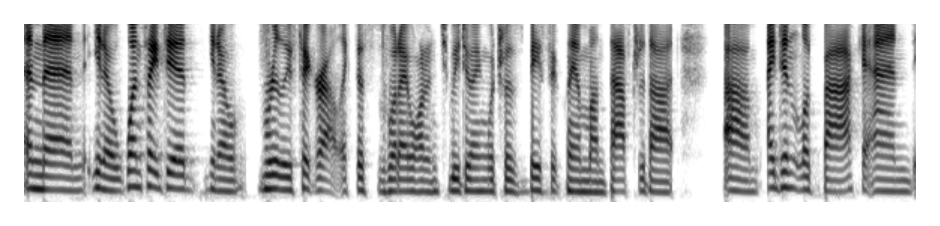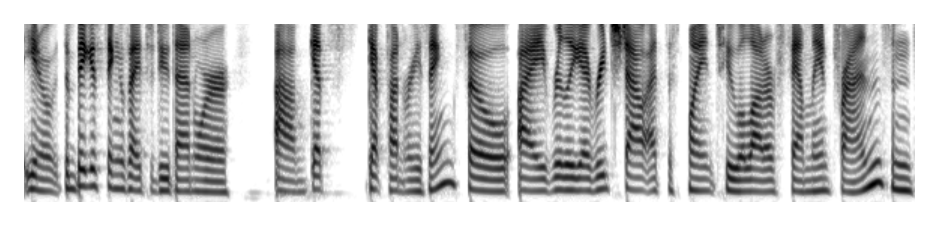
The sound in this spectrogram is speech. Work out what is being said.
And then, you know, once I did, you know, really figure out like this is what I wanted to be doing, which was basically a month after that, um, I didn't look back. And, you know, the biggest things I had to do then were um, get get fundraising. So I really I reached out at this point to a lot of family and friends and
